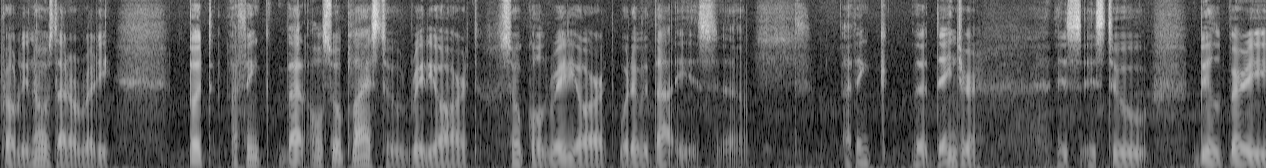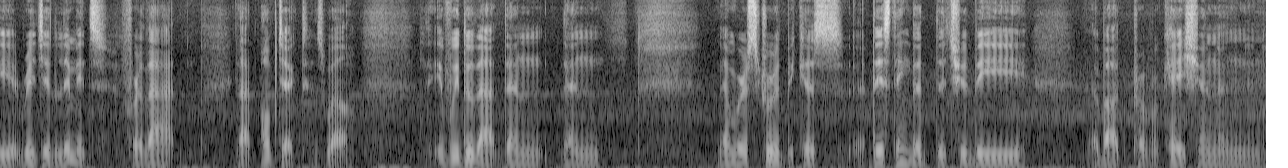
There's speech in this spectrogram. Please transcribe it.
probably knows that already. But I think that also applies to radio art, so called radio art, whatever that is. Uh, I think the danger is, is to build very rigid limits for that that object as well. If we do that, then then then we're screwed because this thing that, that should be about provocation and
